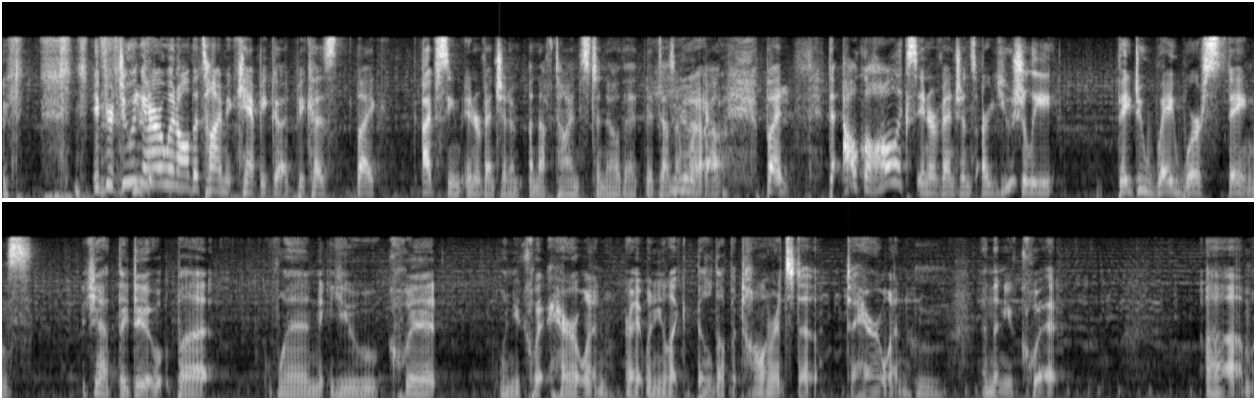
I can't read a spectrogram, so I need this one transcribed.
if you're doing heroin all the time it can't be good because like I've seen intervention enough times to know that it doesn't work out but the alcoholics interventions are usually they do way worse things Yeah, they do. But when you quit, when you quit heroin, right? When you like build up a tolerance to to heroin, Mm. and then you quit, um,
